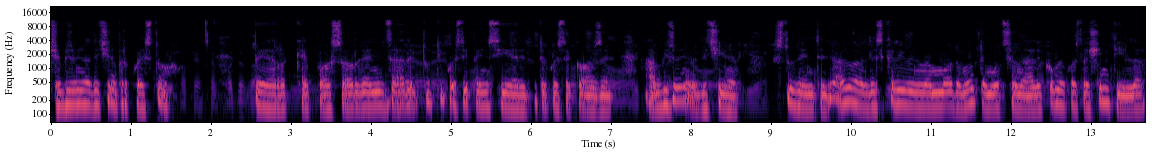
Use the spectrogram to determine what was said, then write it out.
c'è bisogno di una decina per questo, perché possa organizzare tutti questi pensieri, tutte queste cose. Ha bisogno di una decina. Studente, allora descrive in un modo molto emozionale come questa scintilla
